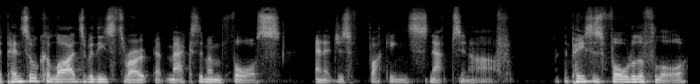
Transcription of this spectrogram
The pencil collides with his throat at maximum force, and it just fucking snaps in half. The pieces fall to the floor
